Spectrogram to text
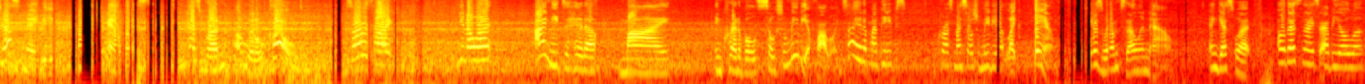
just maybe, my email list has run a little cold. So I was like, you know what? I need to hit up my incredible social media following. So I hit up my peeps across my social media, like, bam, here's what I'm selling now. And guess what? Oh, that's nice, Abiola.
